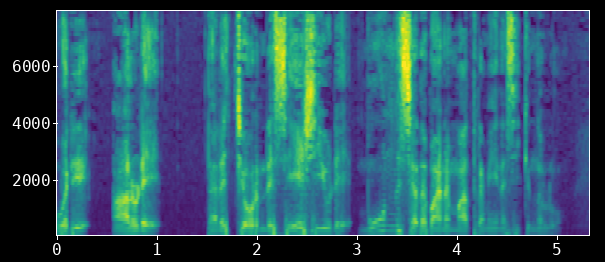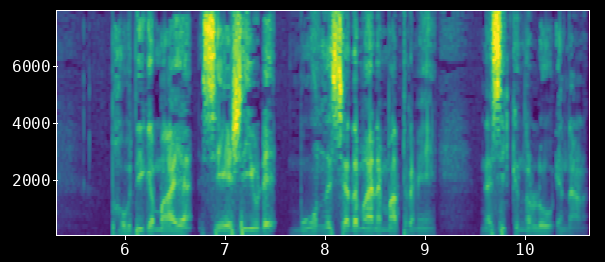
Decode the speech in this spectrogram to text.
ഒരു ആളുടെ തലച്ചോറിന്റെ ശേഷിയുടെ മൂന്ന് ശതമാനം മാത്രമേ നശിക്കുന്നുള്ളൂ. ഭൗതികമായ ശേഷിയുടെ മൂന്ന് ശതമാനം മാത്രമേ നശിക്കുന്നുള്ളൂ എന്നാണ്.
